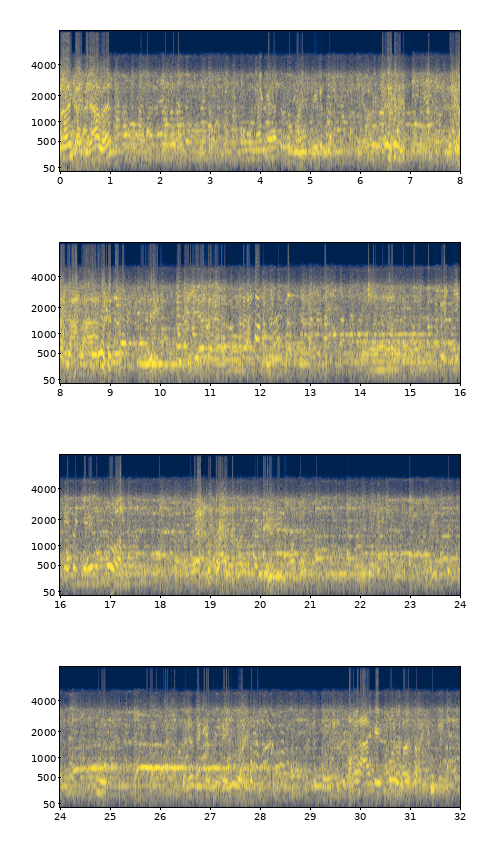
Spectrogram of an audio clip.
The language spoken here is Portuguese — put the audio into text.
tranca já, né? Minha cara trouxe mais espírito. E ela, isso aqui é eu, porra. I can pull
